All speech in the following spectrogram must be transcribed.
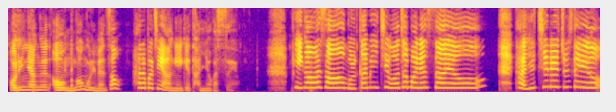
어린 양은 엉엉 울면서 할아버지 양에게 달려갔어요. 비가 와서 물감이 지워져 버렸어요. 다시 칠해주세요.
